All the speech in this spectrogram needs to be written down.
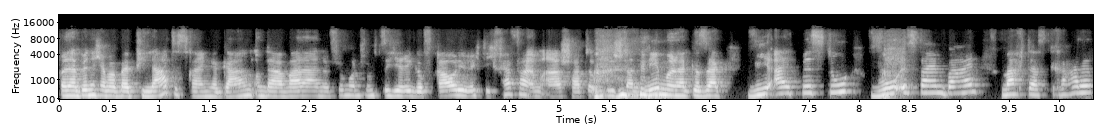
Und dann bin ich aber bei Pilates reingegangen und da war da eine 55-jährige Frau, die richtig Pfeffer im Arsch hatte und die stand neben mir und hat gesagt, wie alt bist du? Wo ist dein Bein? Mach das gerade.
